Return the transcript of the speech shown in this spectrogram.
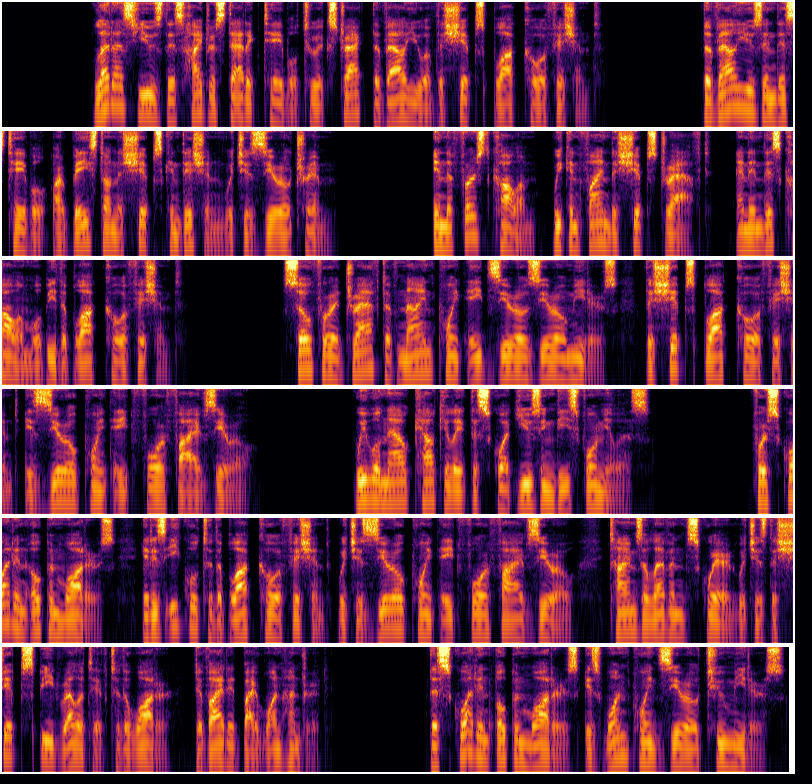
Let us use this hydrostatic table to extract the value of the ship's block coefficient. The values in this table are based on the ship's condition which is zero trim. In the first column, we can find the ship's draft, and in this column will be the block coefficient. So for a draft of 9.800 meters, the ship's block coefficient is 0.8450. We will now calculate the squat using these formulas. For squat in open waters, it is equal to the block coefficient which is 0.8450 times 11 squared which is the ship's speed relative to the water, divided by 100. The squat in open waters is 1.02 meters.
